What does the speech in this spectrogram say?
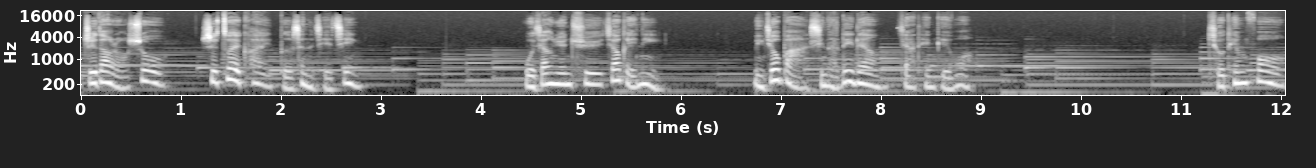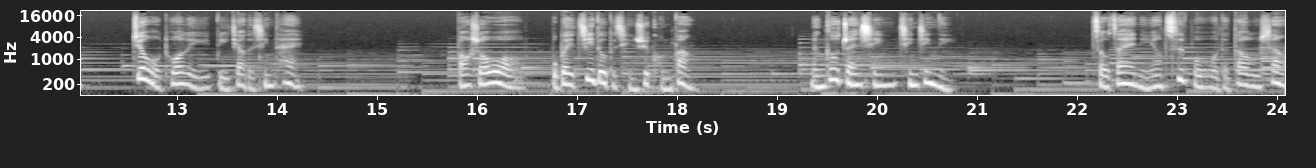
知道饶恕是最快得胜的捷径。我将冤屈交给你，你就把新的力量加添给我。求天父救我脱离比较的心态，保守我不被嫉妒的情绪捆绑，能够专心亲近你，走在你要赐福我的道路上。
